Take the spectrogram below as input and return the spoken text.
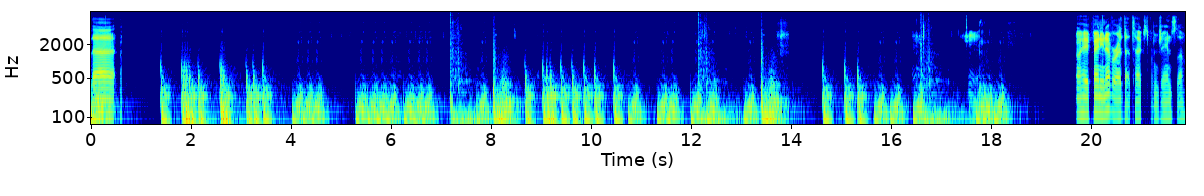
That. Oh, hey, fan, you never read that text from James, though.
